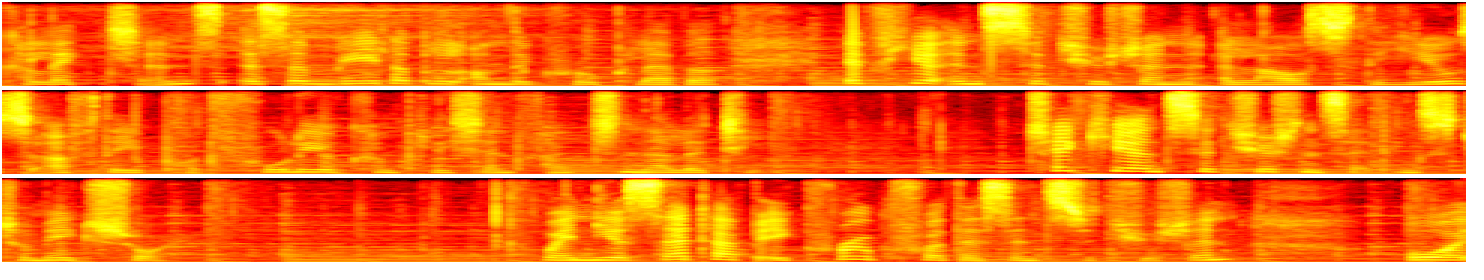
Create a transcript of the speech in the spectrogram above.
collections is available on the group level if your institution allows the use of the portfolio completion functionality. Check your institution settings to make sure when you set up a group for this institution, or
